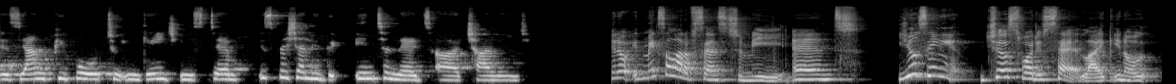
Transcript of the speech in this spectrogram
as young people to engage in STEM, especially the internet uh, challenge? You know, it makes a lot of sense to me. And using just what you said, like, you know,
